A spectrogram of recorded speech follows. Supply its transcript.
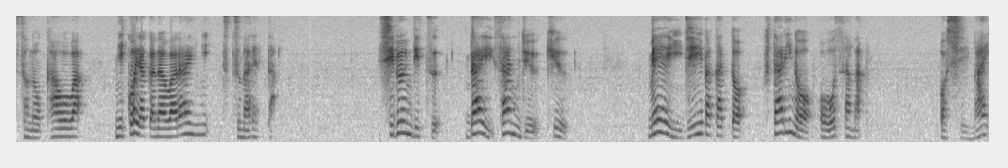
その顔はにこやかな笑いに包まれた。四分律第39名医ジーバカと二人の王様おしまい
